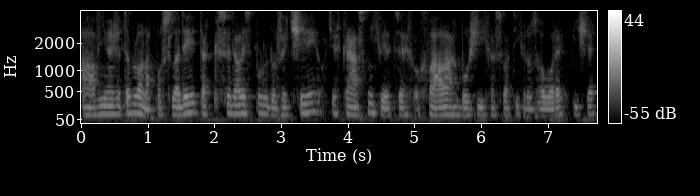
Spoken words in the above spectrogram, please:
a víme, že to bylo naposledy, tak se dali spolu do řeči o těch krásných věcech, o chválách božích a svatých rozhovorech, píše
